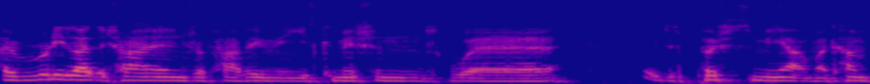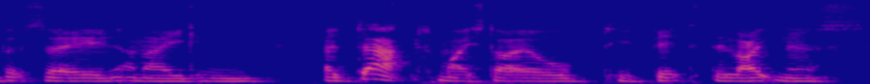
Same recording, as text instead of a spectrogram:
I really like the challenge of having these commissions where it just pushes me out of my comfort zone and I can adapt my style to fit the likeness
